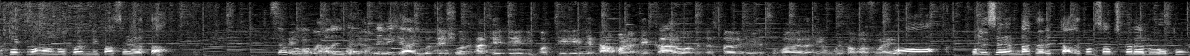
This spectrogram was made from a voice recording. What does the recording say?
આઠેક વાહનો તો એમની પાસે હતા. પોલીસે એમના ઘરે કાલે પણ સર્ચ કરેલું હતું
